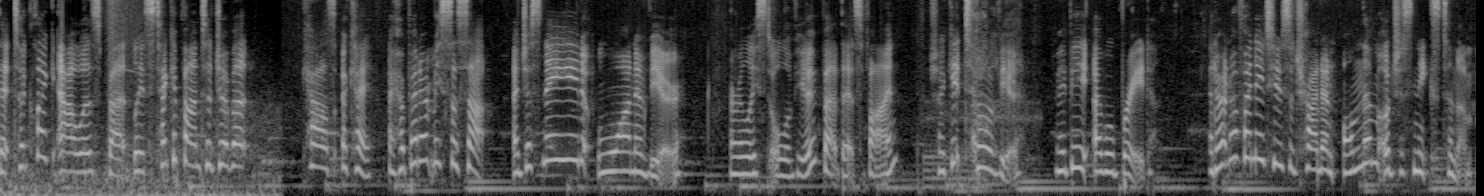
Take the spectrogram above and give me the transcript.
That took like hours, but let's take advantage of it. Cows, okay, I hope I don't mess this up. I just need one of you. I released all of you, but that's fine. Should I get two of you? Maybe I will breed. I don't know if I need to use a trident on them or just next to them.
